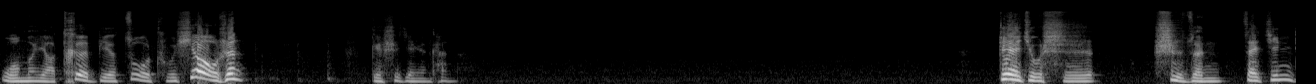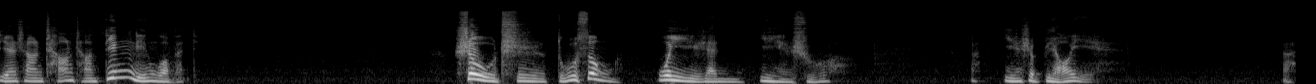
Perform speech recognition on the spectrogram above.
我们要特别做出孝顺，给世间人看的。这就是世尊在经典上常常叮咛我们的：受持读诵，为人演说，啊，也是表演，啊，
